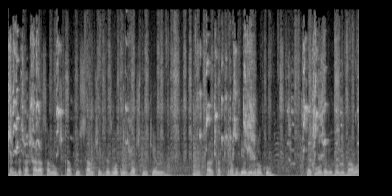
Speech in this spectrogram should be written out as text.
Także ta szara samiczka plus samczyk ze złotym znacznikiem to jest parka, która w ubiegłym roku też młode wychowywała.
